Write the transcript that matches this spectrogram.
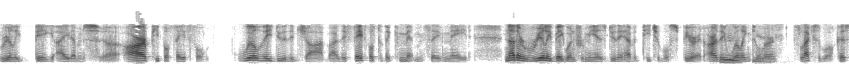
really big items. Uh, are people faithful? Will they do the job? Are they faithful to the commitments they've made? Another really big one for me is do they have a teachable spirit? Are they Mm, willing to yes. learn flexible? Because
